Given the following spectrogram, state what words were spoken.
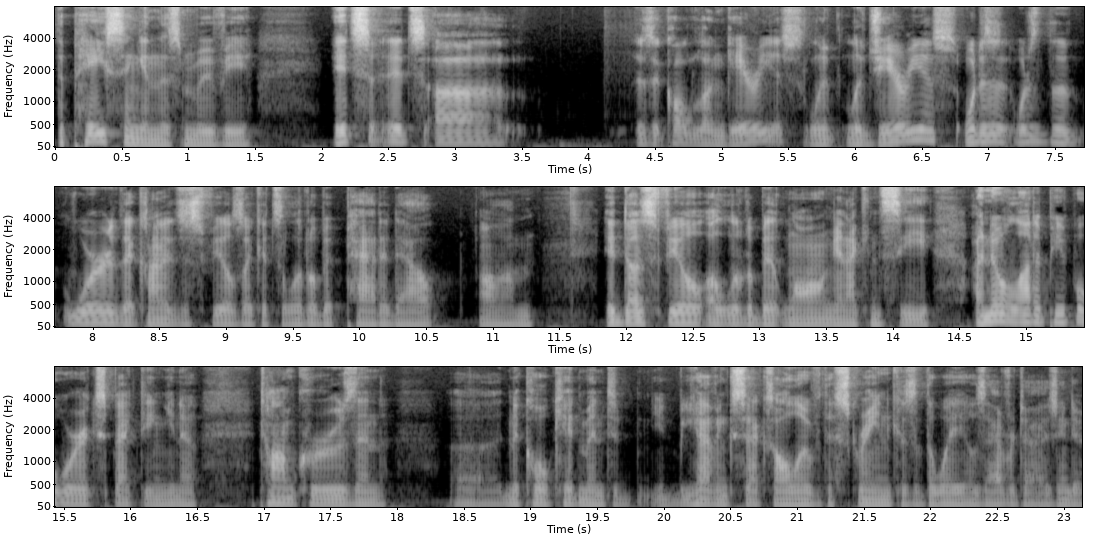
The pacing in this movie, it's it's uh is it called lungarious lugarious what is it what is the word that kind of just feels like it's a little bit padded out? Um it does feel a little bit long and i can see i know a lot of people were expecting you know tom cruise and uh, nicole kidman to be having sex all over the screen because of the way it was advertised. You know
